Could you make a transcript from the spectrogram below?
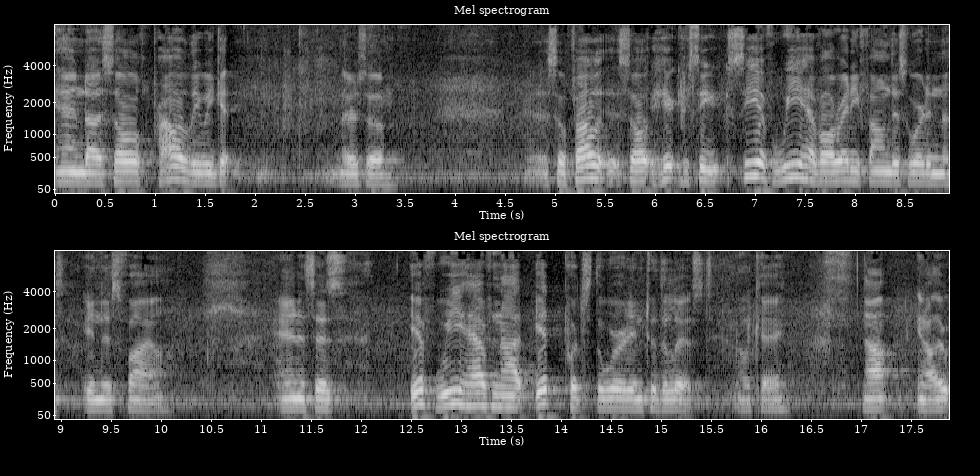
and uh, so probably we get, there's a, so probably, so here you see, see if we have already found this word in this, in this file. And it says, if we have not, it puts the word into the list, okay? Now, you know,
